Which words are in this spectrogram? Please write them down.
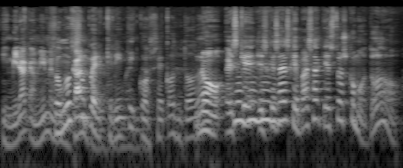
Y mira que a mí me Somos súper críticos. ¿eh? Con todo. No, es que, es que ¿sabes qué pasa? Que esto es como todo.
